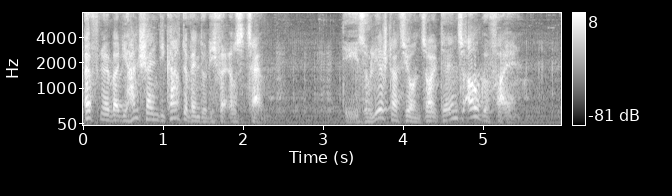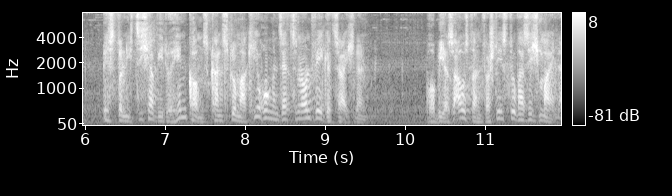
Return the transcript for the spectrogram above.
Öffne über die Handschellen die Karte, wenn du dich verirrst, Sam. Die Isolierstation sollte ins Auge fallen. Bist du nicht sicher, wie du hinkommst, kannst du Markierungen setzen und Wege zeichnen. Probier's aus, dann verstehst du, was ich meine.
